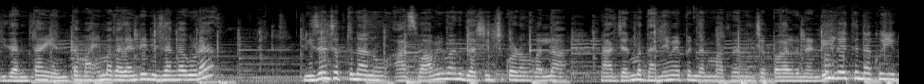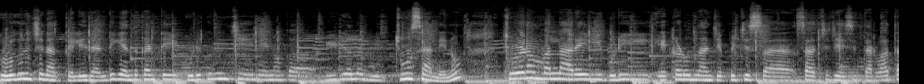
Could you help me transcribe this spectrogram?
ఇదంతా ఎంత మహిమ కదండి నిజంగా కూడా? నిజం చెప్తున్నాను ఆ స్వామి వారిని దర్శించుకోవడం వల్ల నా జన్మ ధన్యమైపోయిందని మాత్రం నేను చెప్పగలగనండి ఇదైతే నాకు ఈ గుడి గురించి నాకు తెలియదండి. ఎందుకంటే ఈ గుడి గురించి నేను ఒక వీడియోలో చూశాను నేను. చూడడం వల్ల అరే ఈ గుడి ఎక్కడ ఉందని చెప్పి సెర్చ్ చేసిన తర్వాత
